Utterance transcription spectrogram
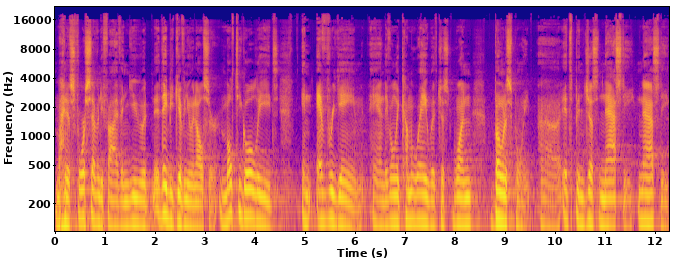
minus 475. And you would, they'd be giving you an ulcer. Multi goal leads in every game, and they've only come away with just one bonus point. Uh, it's been just nasty, nasty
